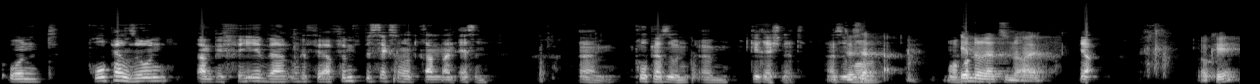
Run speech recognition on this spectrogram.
und pro Person am Buffet werden ungefähr 500 bis 600 Gramm an Essen ähm, pro Person ähm, gerechnet. Also man, ja man, international. Okay.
